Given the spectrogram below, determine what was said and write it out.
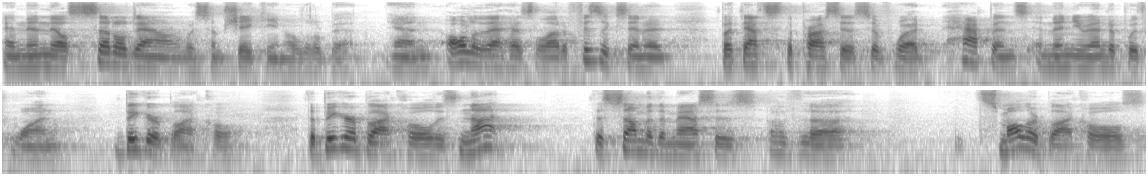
and then they'll settle down with some shaking a little bit. And all of that has a lot of physics in it, but that's the process of what happens, and then you end up with one bigger black hole. The bigger black hole is not the sum of the masses of the smaller black holes,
